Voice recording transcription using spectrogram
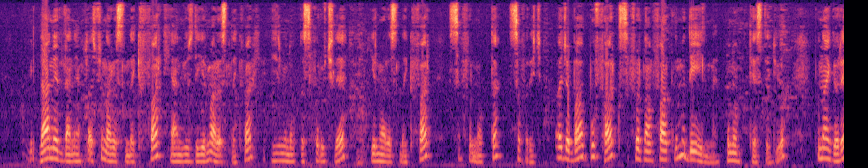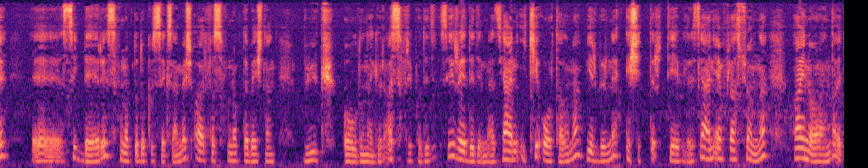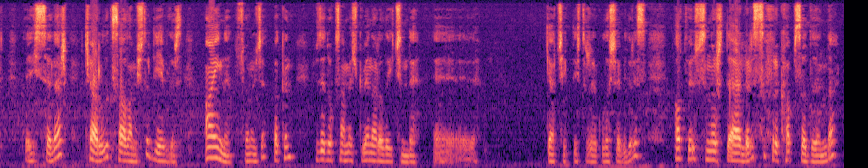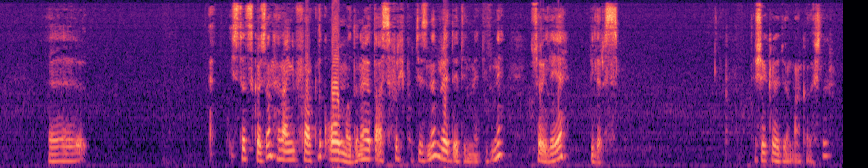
ilan edilen enflasyon arasındaki fark yani %20 arasındaki fark 20.03 ile 20 arasındaki fark 0.03. Acaba bu fark sıfırdan farklı mı değil mi? Bunu test ediyor. Buna göre e, sig değeri 0.985 alfa 0.5'ten büyük olduğuna göre A0 hipotezi reddedilmez. Yani iki ortalama birbirine eşittir diyebiliriz. Yani enflasyonla aynı oranda e, hisseler karlılık sağlamıştır diyebiliriz. Aynı sonuca bakın %95 güven aralığı içinde e, gerçekleştirerek ulaşabiliriz. Alt ve üst sınır değerleri sıfırı kapsadığında e, istatistik açıdan herhangi bir farklılık olmadığını ya da A0 hipotezinin reddedilmediğini söyleyebiliriz. Teşekkür ediyorum arkadaşlar.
